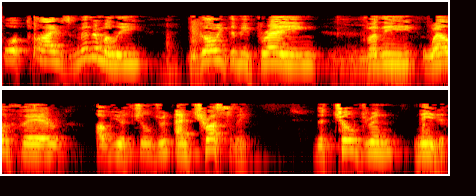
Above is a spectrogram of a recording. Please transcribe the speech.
four times minimally, you're going to be praying for the welfare of your children. And trust me, the children need it.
